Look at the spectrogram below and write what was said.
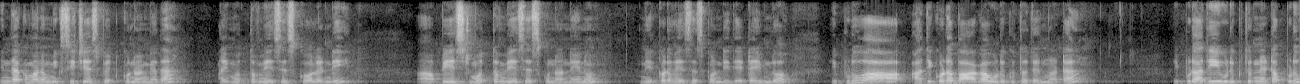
ఇందాక మనం మిక్సీ చేసి పెట్టుకున్నాం కదా అవి మొత్తం వేసేసుకోవాలండి. పేస్ట్ మొత్తం వేసేసుకున్నాను నేను. మీరు కూడా వేసేసుకోండి ఇదే టైంలో. ఇప్పుడు అది కూడా బాగా ఉడుకుతుంది అనమాట ఇప్పుడు అది ఉడుకుతున్నేటప్పుడు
